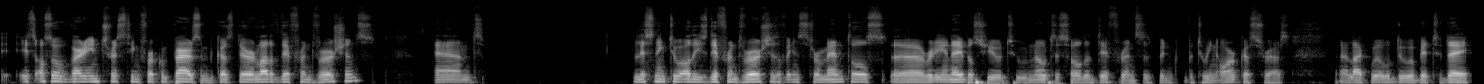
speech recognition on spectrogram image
it's also very interesting for comparison because there are a lot of different versions and listening to all these different versions of instrumentals uh, really enables you to notice all the differences be- between orchestras uh, like we'll do a bit today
